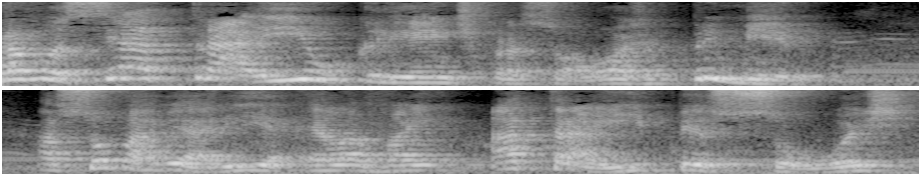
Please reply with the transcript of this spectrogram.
Para você atrair o cliente para sua loja, primeiro, a sua barbearia ela vai atrair pessoas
